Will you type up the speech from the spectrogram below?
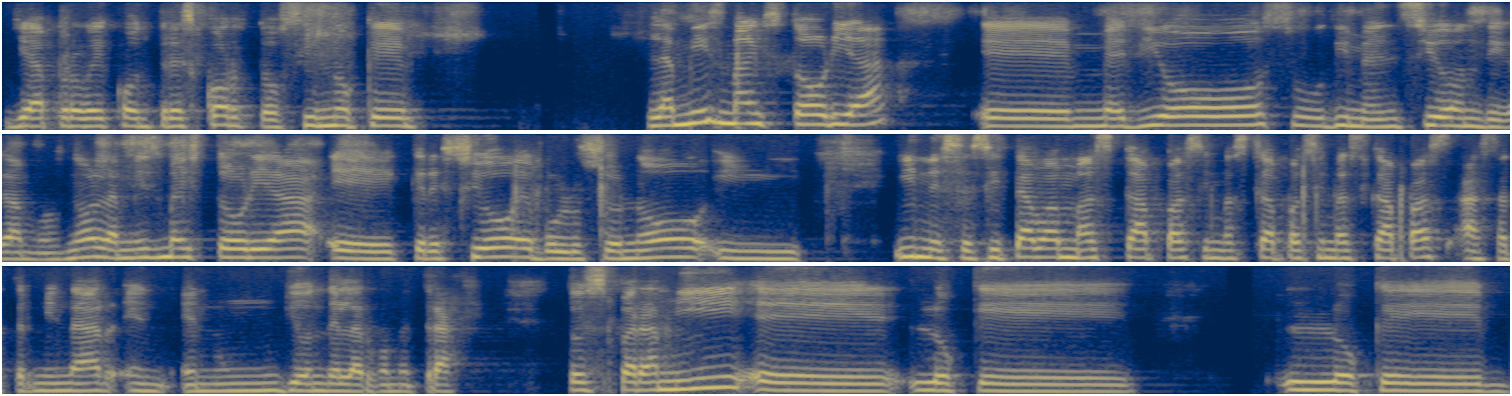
ya probé con tres cortos, sino que la misma historia eh, me dio su dimensión, digamos, ¿no? La misma historia eh, creció, evolucionó y, necesitaba más capas y más capas y más capas hasta terminar en, un guion de largometraje. Entonces, para mí, lo que lo que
